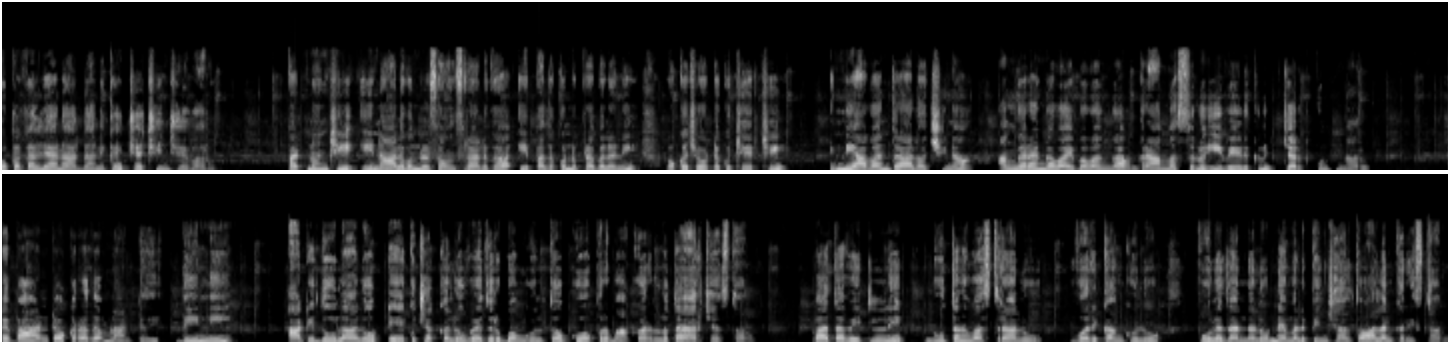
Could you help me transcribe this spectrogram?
లోక కళ్యాణార్థానికై చర్చించేవారు. అప్పటి నుంచి ఈ నాలుగు వందల సంవత్సరాలుగా ఈ పదకొండు ప్రభలని ఒక చోటకు చేర్చి ఎన్ని అవంతరాలు వచ్చినా అంగరంగ వైభవంగా గ్రామస్తులు ఈ వేడుకని జరుపుకుంటున్నారు. రెబ అంటే ఒక రథం లాంటిది. దీన్ని ఆటి దూలాలు టేకు చెక్కలు వెదురు బొంగులతో గోపురం ఆకారంలో తయారు చేస్తారు. తర్వాత వీటిని నూతన వస్త్రాలు వరి కంకులు పూలదండలు నెమలి పింఛాలతో అలంకరిస్తారు.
